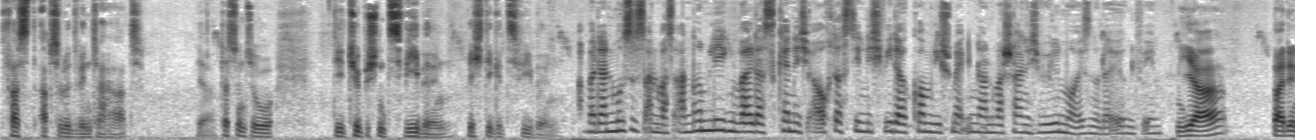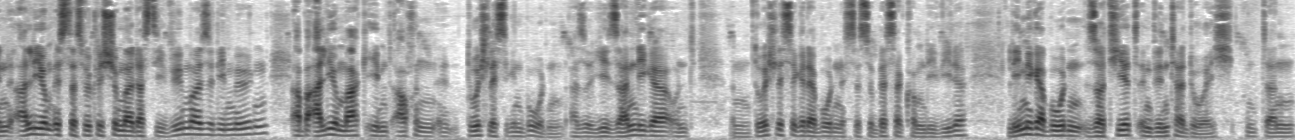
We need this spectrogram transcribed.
fast absolut winterhart. Ja, das sind so die typischen Zwiebeln, richtige Zwiebeln. Aber dann muss es an was anderem liegen, weil das kenne ich auch, dass die nicht wiederkommen. Die schmecken dann wahrscheinlich Wühlmäusen oder irgendwem. Ja, bei den Allium ist das wirklich schon mal, dass die Wühlmäuse die mögen. Aber Allium mag eben auch einen äh, durchlässigen Boden. Also je sandiger und ähm, durchlässiger der Boden ist, desto besser kommen die wieder. Lehmiger Boden sortiert im Winter durch. Und dann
